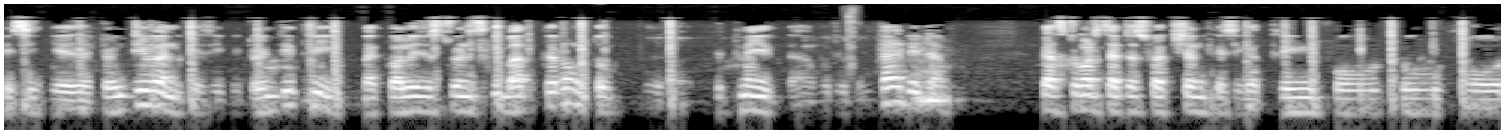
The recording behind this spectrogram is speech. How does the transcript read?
किसी की ट्वेंटी वन, किसी की ट्वेंटी थ्री, मैं कॉलेज स्टूडेंट्स की बात कर रहा हूँ तो इतने ही मुझे मिलता है डेटा कस्टमर सेटिस्फेक्शन किसी का three four two four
